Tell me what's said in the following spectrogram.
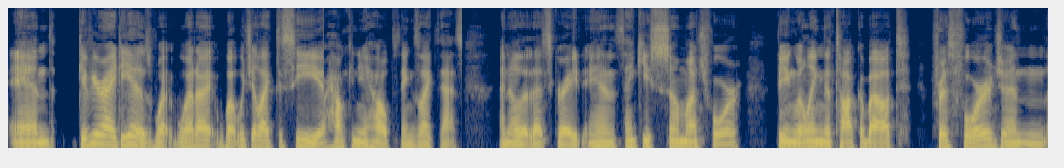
and give your ideas. What, what I, what would you like to see? How can you help? Things like that. I know that that's great. And thank you so much for being willing to talk about Frith Forge and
